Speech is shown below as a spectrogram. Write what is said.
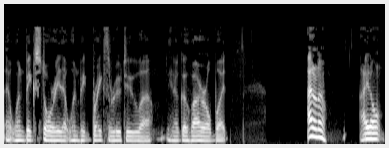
that one big story, that one big breakthrough to uh, you know go viral. But I don't know. I don't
